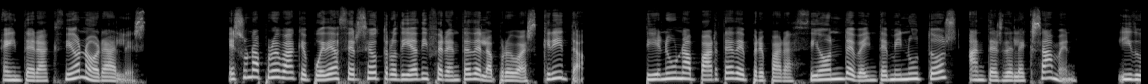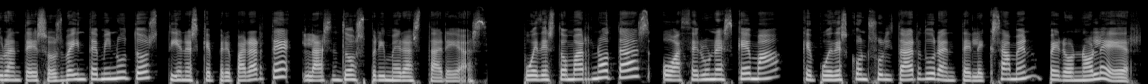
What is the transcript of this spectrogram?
e interacción orales? Es una prueba que puede hacerse otro día diferente de la prueba escrita. tiene una parte de preparación de 20 minutos antes del examen y durante esos 20 minutos tienes que prepararte las dos primeras tareas. Puedes tomar notas o hacer un esquema que puedes consultar durante el examen, pero no leer.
